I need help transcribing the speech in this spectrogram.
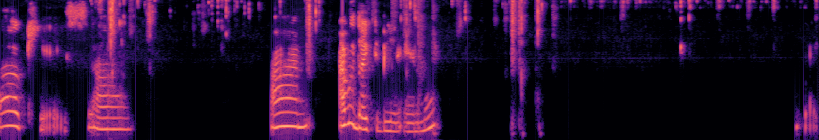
Okay, so um, I would like to be an animal. Yeah, I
